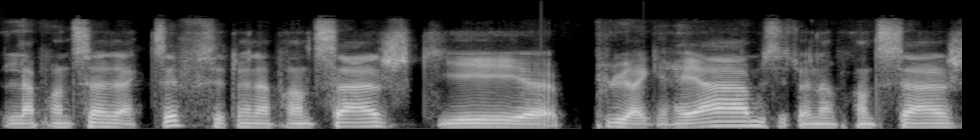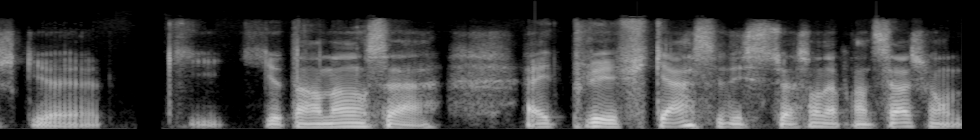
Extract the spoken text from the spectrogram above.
l'apprentissage actif, c'est un apprentissage qui est euh, plus agréable, c'est un apprentissage qui, euh, qui, qui, a tendance à, être plus efficace. C'est des situations d'apprentissage qui ont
